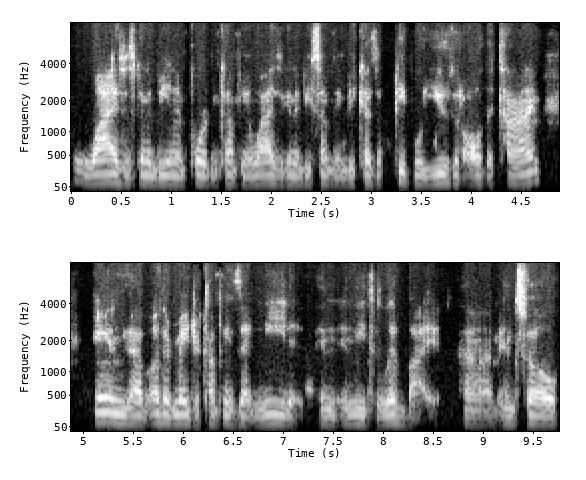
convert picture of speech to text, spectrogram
why is this going to be an important company? Why is it going to be something? Because if people use it all the time, and you have other major companies that need it and, and need to live by it, um, and so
